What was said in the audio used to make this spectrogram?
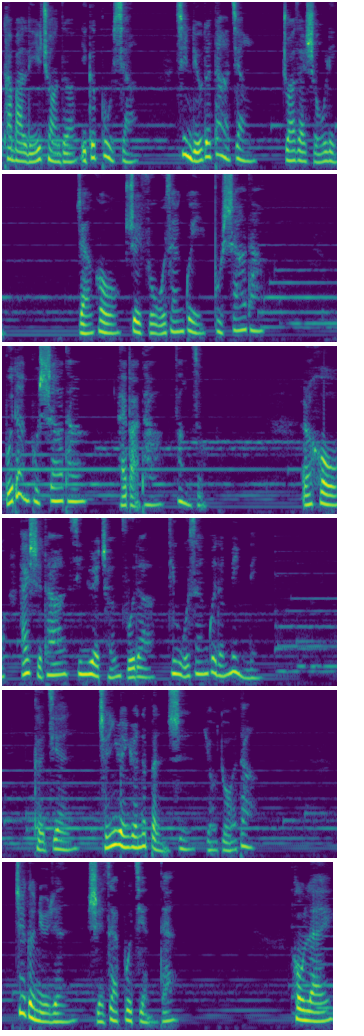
他把李闯的一个部下，姓刘的大将抓在手里。然后说服吴三桂不杀他，不但不杀他，还把他放走，而后还使他心悦诚服地听吴三桂的命令。可见陈圆圆的本事有多大。这个女人实在不简单。后来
